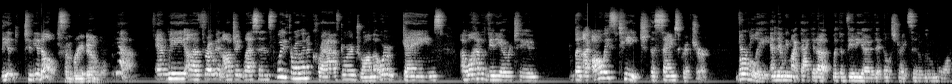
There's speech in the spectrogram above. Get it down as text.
the to the adults. Just kind of bring it down a little bit. Yeah. And we uh, throw in object lessons. We throw in a craft or a drama or games. I will have a video or two. But I always teach the same scripture verbally, and then we might back it up with a video that illustrates it a little more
